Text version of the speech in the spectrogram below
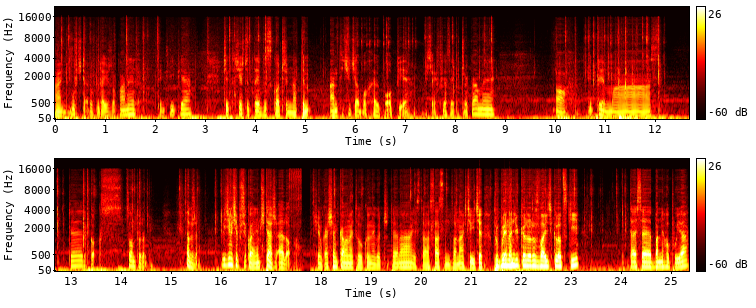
Mamy dwóch czterów tutaj już złapanych w tym klipie. Czy ktoś jeszcze tutaj wyskoczy na tym antycicie albo helpopie? Jeszcze chwilę sobie poczekamy. O, typy Master Cox. Co on tu robi? Dobrze. Widzimy się przy kolejnym cheaterze, elo. Siemka, siemka, mamy tu kolejnego cheatera, jest to Assassin 12 i cię próbuje na nukerze rozwalić klocki. Teraz se bany hopuje.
